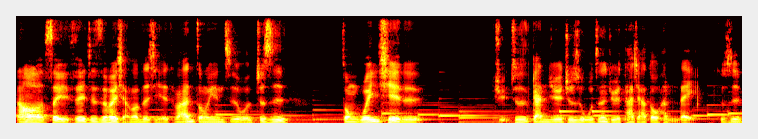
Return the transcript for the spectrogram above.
然后所以所以就是会想到这些。反正总而言之，我就是总归一切的就是感觉就是我真的觉得大家都很累，就是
